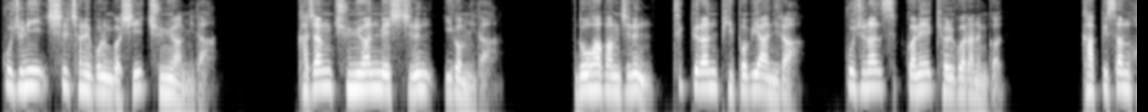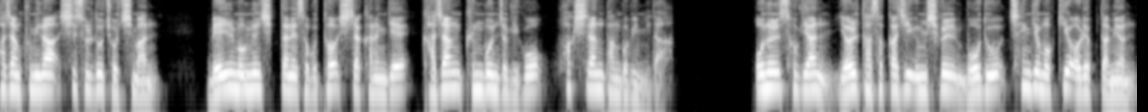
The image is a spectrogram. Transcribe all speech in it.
꾸준히 실천해 보는 것이 중요합니다. 가장 중요한 메시지는 이겁니다. 노화 방지는 특별한 비법이 아니라 꾸준한 습관의 결과라는 것. 값비싼 화장품이나 시술도 좋지만 매일 먹는 식단에서부터 시작하는 게 가장 근본적이고 확실한 방법입니다. 오늘 소개한 15가지 음식을 모두 챙겨 먹기 어렵다면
